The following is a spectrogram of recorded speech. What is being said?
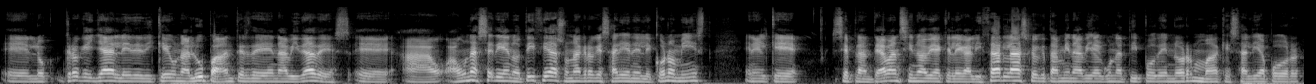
eh, creo que ya le dediqué una lupa antes de Navidades eh, a, una serie de noticias, una creo que salía en el Economist, en el que se planteaban si no había que legalizarlas, creo que también había algún tipo de norma que salía por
